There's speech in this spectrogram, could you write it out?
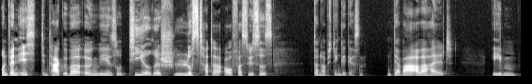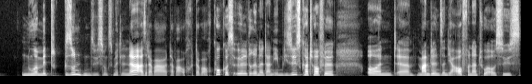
Und wenn ich den Tag über irgendwie so tierisch Lust hatte auf was Süßes, dann habe ich den gegessen. Und der war aber halt eben nur mit gesunden Süßungsmitteln, ne? Also da war, da war auch, da war auch Kokosöl drin, dann eben die Süßkartoffel und äh, Mandeln sind ja auch von Natur aus süß.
